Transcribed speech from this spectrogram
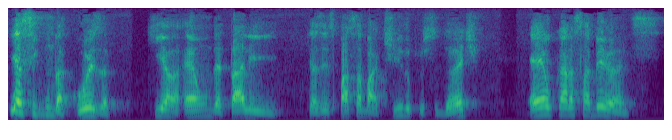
E a segunda coisa, que é, é um detalhe que às vezes passa batido para o estudante, é o cara saber antes.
